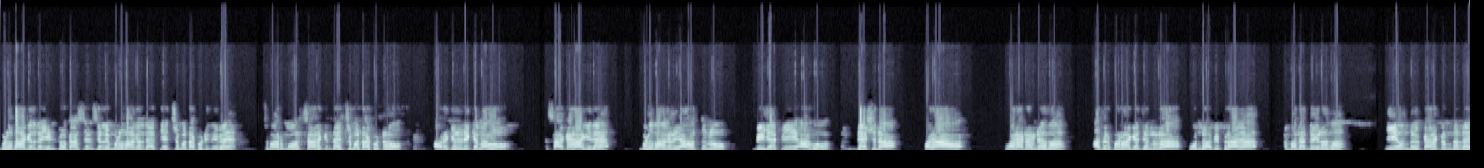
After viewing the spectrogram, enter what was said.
ಮುಳುಬಾಗಲದ ಎಂಟು ಕಾನ್ಸ್ಟಿಟ್ಯೂನ್ಸಿಯಲ್ಲಿ ಮುಳುಬಾಗಲದ ಅತಿ ಹೆಚ್ಚು ಮತ ಕೊಟ್ಟಿದ್ದೀವಿ. ಸುಮಾರು ಮೂವತ್ತು ಸಾವಿರಕ್ಕಿಂತ ಹೆಚ್ಚು ಮತ ಕೊಟ್ಟು ಅವರ ಗೆಲ್ಲಲಿಕ್ಕೆ ನಾವು ಸಹಕಾರ ಆಗಿದೆ. ಮುಳುಬಾಗಲು ಯಾವತ್ತೂ ಬಿಜೆಪಿ ಹಾಗೂ ದೇಶದ ಪರ ಹೋರಾಟ ನಡೆಯೋದು. ಅದರ ಪರವಾಗಿ ಜನರ ಒಂದು ಅಭಿಪ್ರಾಯ ಮದದ್ದು ಇರೋದು. ಈ ಒಂದು ಕಾರ್ಯಕ್ರಮದಲ್ಲಿ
